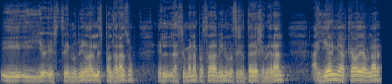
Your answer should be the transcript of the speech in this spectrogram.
y, este, nos vino a dar el espaldarazo. La semana pasada vino la secretaria general, ayer me acaba de hablar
